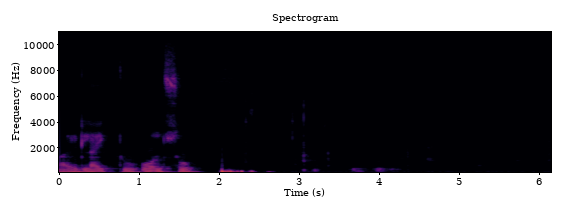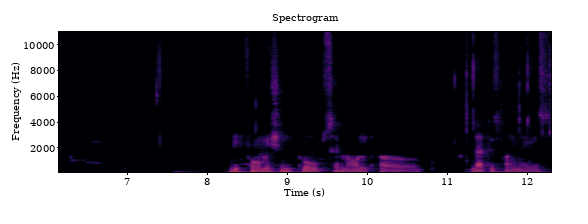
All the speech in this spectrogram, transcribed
I'd like to also deformation probes and all uh, that is fine I guess.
